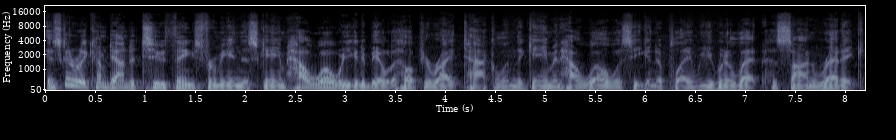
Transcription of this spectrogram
It's going to really come down to two things for me in this game. How well were you going to be able to help your right tackle in the game, and how well was he going to play? Were you going to let Haason Reddick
